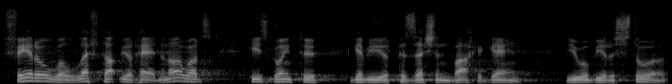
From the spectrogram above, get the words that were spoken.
Pharaoh will lift up your head. In other words, he's going to give you your position back again. You will be restored.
